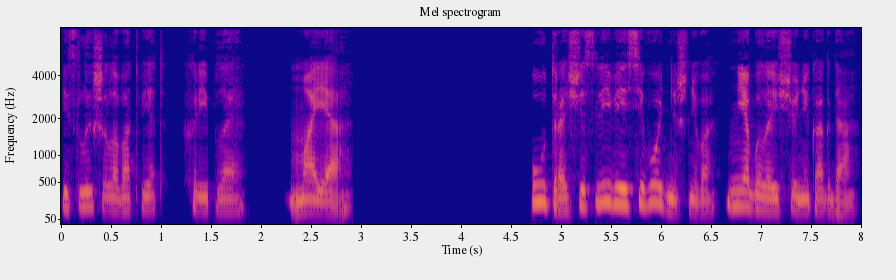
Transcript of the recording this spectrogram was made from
и слышала в ответ хриплое «Моя». Утро счастливее сегодняшнего не было еще никогда.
